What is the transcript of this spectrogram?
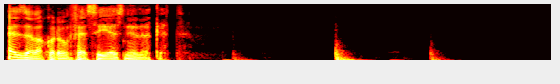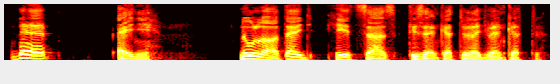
Ezzel akarom feszélyezni önöket. De ennyi. 061 712 42.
